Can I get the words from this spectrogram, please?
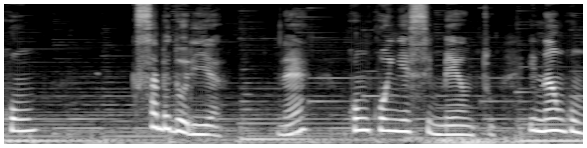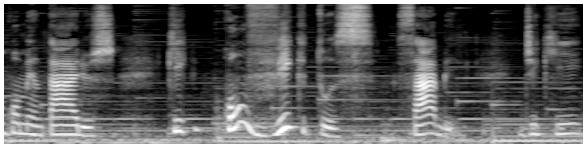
com sabedoria, né? Com conhecimento e não com comentários que convictos, sabe, de que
